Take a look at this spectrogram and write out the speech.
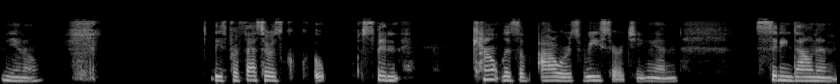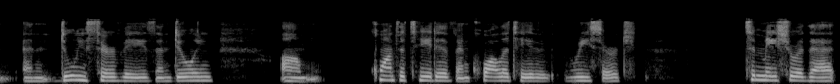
You know, these professors spend countless of hours researching and sitting down and, and doing surveys and doing um, quantitative and qualitative research to make sure that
